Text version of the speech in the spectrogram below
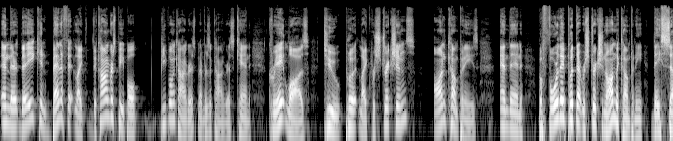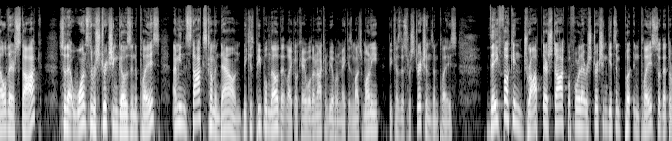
and they they can benefit like the Congress people, people in Congress, members of Congress can create laws to put like restrictions on companies, and then before they put that restriction on the company, they sell their stock so that once the restriction goes into place, I mean, the stock's coming down because people know that, like, okay, well, they're not going to be able to make as much money because this restriction's in place. They fucking drop their stock before that restriction gets in, put in place so that the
